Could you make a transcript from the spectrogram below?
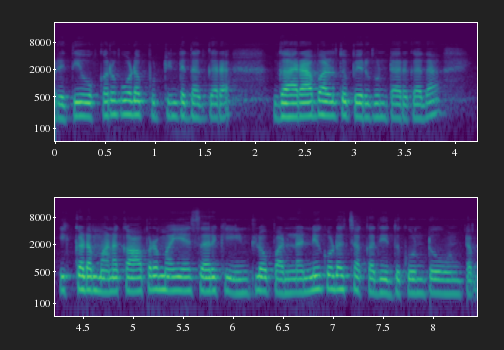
ప్రతి ఒక్కరు కూడా పుట్టింటి దగ్గర గారాబాలతో పెరుగుంటారు కదా. ఇక్కడ మన కాపురం అయ్యేసరికి ఇంట్లో పనులన్నీ కూడా చక్కదిద్దుకుంటూ ఉంటాం.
